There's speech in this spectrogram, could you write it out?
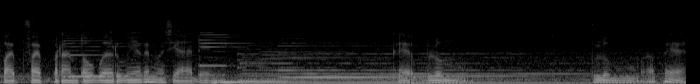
Vibe-vibe perantau barunya kan masih ada nih. Kayak belum belum apa ya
